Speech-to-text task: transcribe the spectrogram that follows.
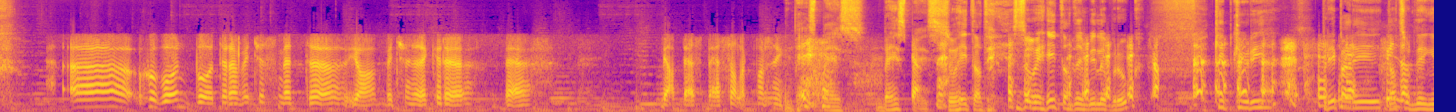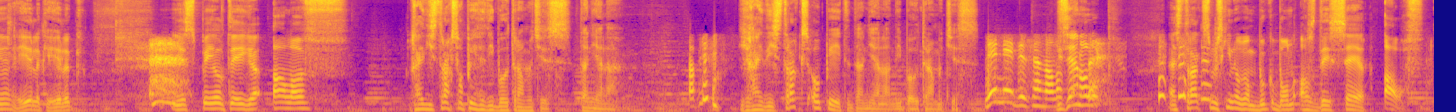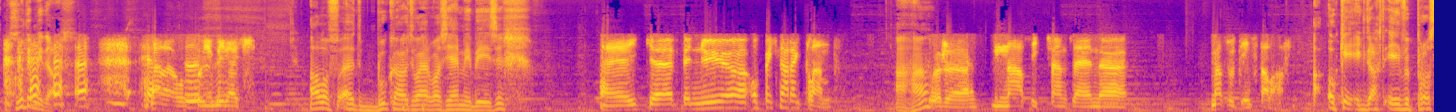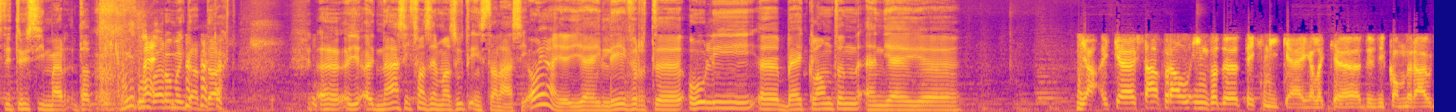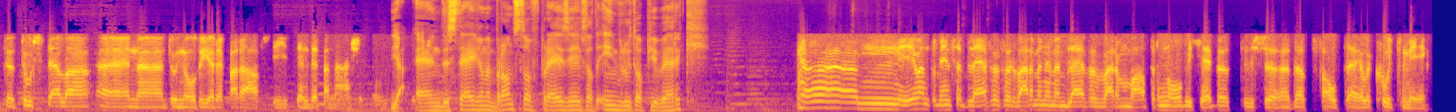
Eh, gewoon boterhammetjes met eh, ja, een beetje een lekkere bij, ja, bijspijs, zal ik maar zeggen. Bijspijs. Bijspijs. Zo, heet dat, zo heet dat in Willebroek. Kipcurry, preparé, dat soort dingen. Heerlijk, heerlijk. Je speelt tegen Alf. Ga je die straks opeten, die boterhammetjes, Daniela? Ga je die straks opeten, Daniela, die boterhammetjes? Nee, nee, die zijn al Die zijn al op. En straks misschien nog een boekenbon als dessert. Alf, goedemiddag. Hallo, goedemiddag. Alf uit Boekhout, waar was jij mee bezig? Eh, ik eh, ben nu eh, op weg naar een klant Aha. voor uh, nazicht van zijn uh, mazoetinstallatie. Ah, Oké, ik dacht even prostitutie, maar dat, ik weet niet waarom ik dat dacht. Uh, nazicht van zijn mazoutinstallatie. Oh ja, jij levert uh, olie uh, bij klanten en jij... Ja, ik sta vooral in voor de techniek eigenlijk. dus ik onderhoud de toestellen en doe nodige reparaties en depanage. Ja, en de stijgende brandstofprijzen, heeft dat invloed op je werk? Uh, nee, want de mensen blijven verwarmen en men blijven warm water nodig hebben. Dus uh, dat valt eigenlijk goed mee.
